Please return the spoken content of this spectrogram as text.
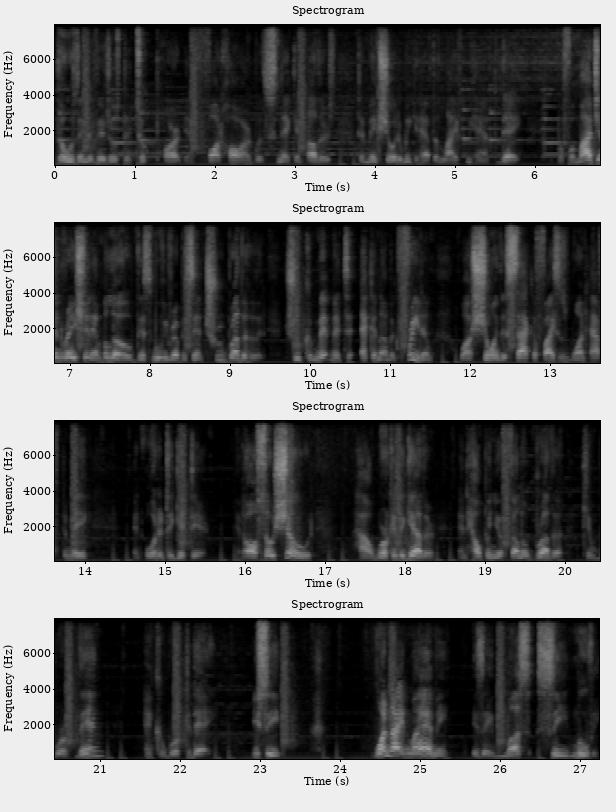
those individuals that took part and fought hard with SNCC and others to make sure that we could have the life we have today. But for my generation and below, this movie represents true brotherhood, true commitment to economic freedom while showing the sacrifices one have to make in order to get there. It also showed how working together and helping your fellow brother can work then and could work today. You see, One Night in Miami is a must see movie.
